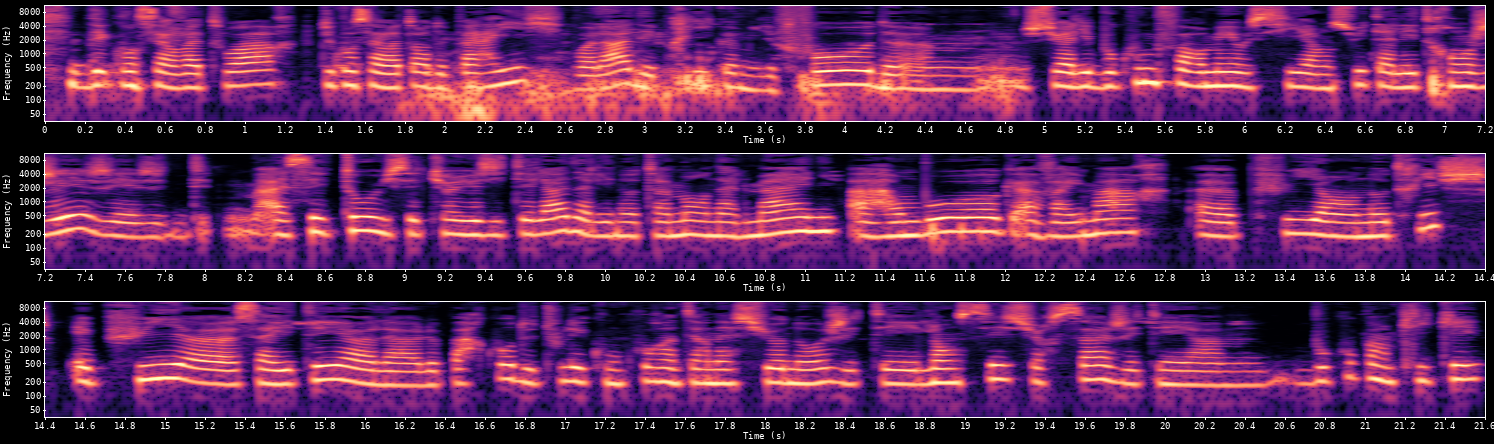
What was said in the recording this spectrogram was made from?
des conservatoires, du conservatoire de Paris, voilà, des prix comme il faut. Euh, je suis allée beaucoup me former aussi ensuite à l'étranger. J'ai assez tôt eu cette curiosité-là d'aller notamment en Allemagne, à Hambourg, à Weimar, euh, puis en Autriche. Et puis euh, ça a été euh, le parcours de tous les concours internationaux. J'étais lancée sur ça, j'étais beaucoup impliquée,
